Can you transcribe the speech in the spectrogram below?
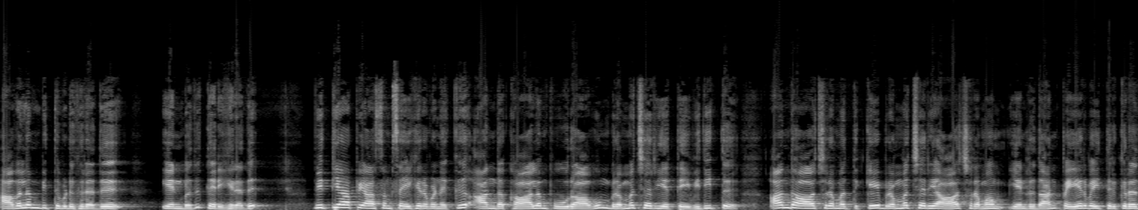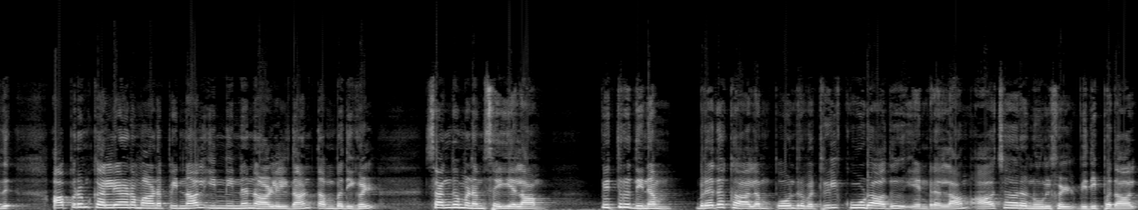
அவலம்பித்து விடுகிறது என்பது தெரிகிறது. வித்யாபியாசம் செய்கிறவனுக்கு அந்த காலம் பூராவும் பிரம்மச்சரியத்தை விதித்து அந்த ஆசிரமத்துக்கே பிரம்மச்சரிய ஆசிரமம் என்றுதான் பெயர் வைத்திருக்கிறது. அப்புறம் கல்யாணமான பின்னால் இன்னின்ன நாளில்தான் தம்பதிகள் சங்கமனம் செய்யலாம். பித்ரு தினம் பிரத காலம் போன்றவற்றில் கூடாது என்றெல்லாம் ஆச்சார நூல்கள் விதிப்பதால்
